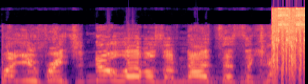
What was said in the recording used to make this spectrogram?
but you've reached no levels of nonsense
